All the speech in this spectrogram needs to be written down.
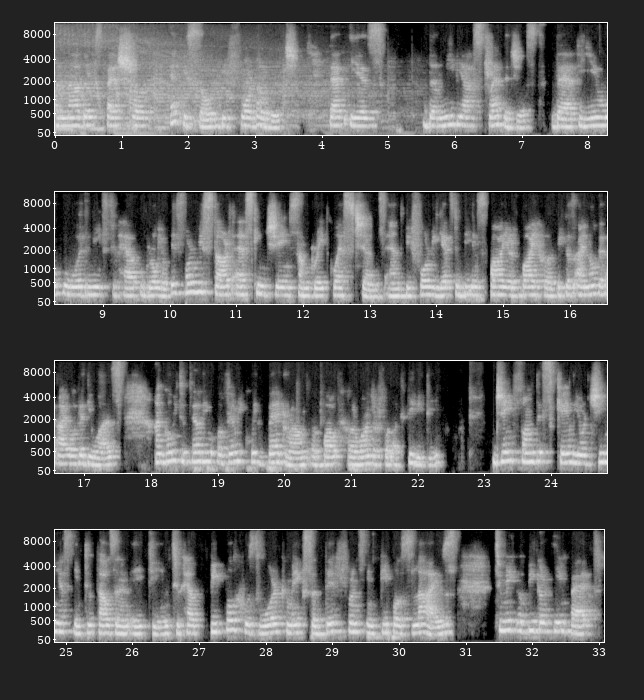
another special episode before the which that is the media strategist that you would need to help grow your business. Before we start asking Jane some great questions, and before we get to be inspired by her, because I know that I already was, I'm going to tell you a very quick background about her wonderful activity. Jane founded Scale Your Genius in 2018 to help people whose work makes a difference in people's lives to make a bigger impact,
